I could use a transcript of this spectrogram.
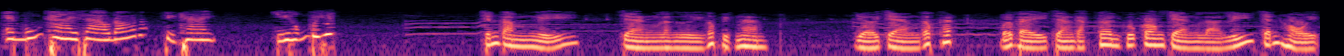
em muốn khai sao đó đó thì khai, chị không biết. Chánh tâm nghĩ chàng là người gốc Việt Nam, vợ chàng gốc khách, bởi vậy chàng đặt tên của con chàng là Lý Chánh Hội.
